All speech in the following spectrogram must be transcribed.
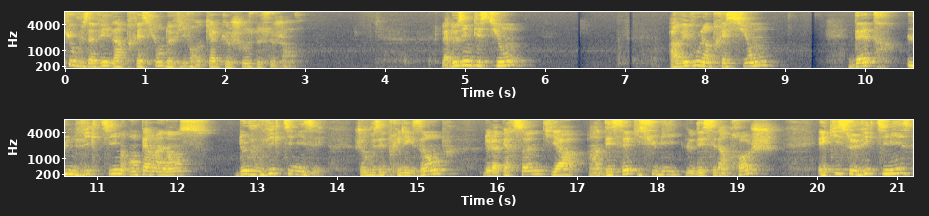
que vous avez, l'impression de vivre quelque chose de ce genre? La deuxième question, avez-vous l'impression d'être une victime en permanence, de vous victimiser? Je vous ai pris l'exemple de la personne qui a un décès, qui subit le décès d'un proche, et qui se victimise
